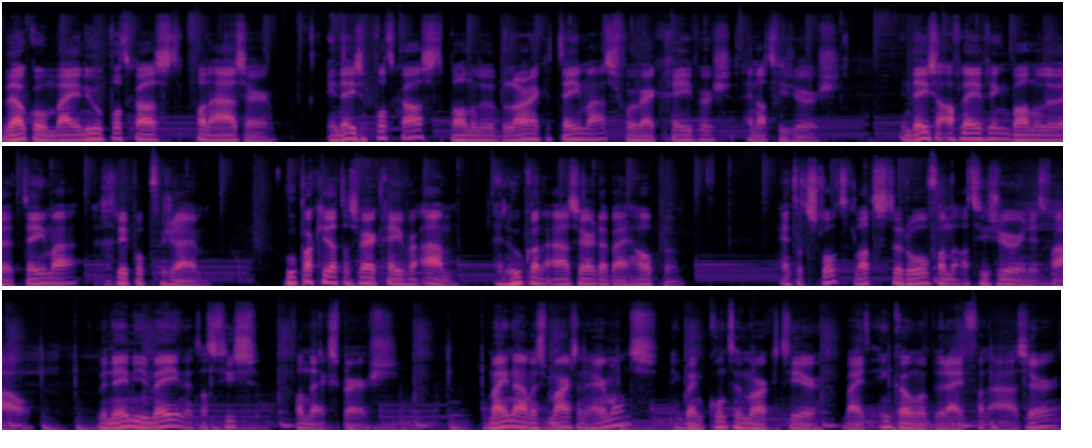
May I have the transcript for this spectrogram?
Welkom bij een nieuwe podcast van AZR. In deze podcast behandelen we belangrijke thema's voor werkgevers en adviseurs. In deze aflevering behandelen we het thema grip op verzuim. Hoe pak je dat als werkgever aan en hoe kan AZR daarbij helpen? En tot slot, wat is de rol van de adviseur in dit verhaal? We nemen je mee in het advies van de experts. Mijn naam is Maarten Hermans. Ik ben content marketeer bij het inkomenbedrijf van ASR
